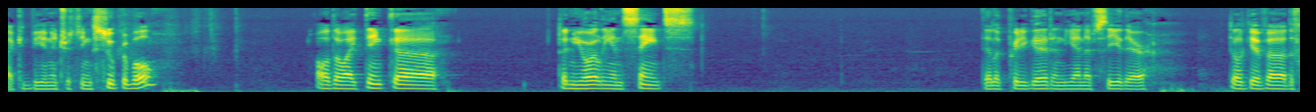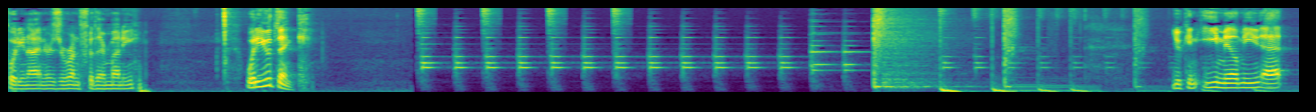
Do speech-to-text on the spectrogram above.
That could be an interesting Super Bowl. Although I think uh, the New Orleans Saints. They look pretty good in the NFC there. They'll give uh, the 49ers a run for their money. What do you think? You can email me at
